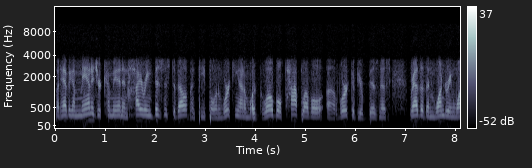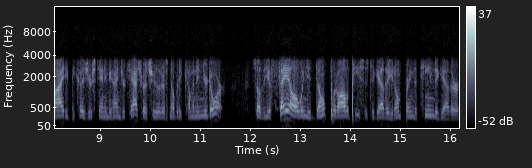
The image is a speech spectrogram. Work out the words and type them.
but having a manager come in and hiring business development people and working on a more global, top level uh, work of your business rather than wondering why, because you're standing behind your cash register, there's nobody coming in your door. So you fail when you don't put all the pieces together, you don't bring the team together,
